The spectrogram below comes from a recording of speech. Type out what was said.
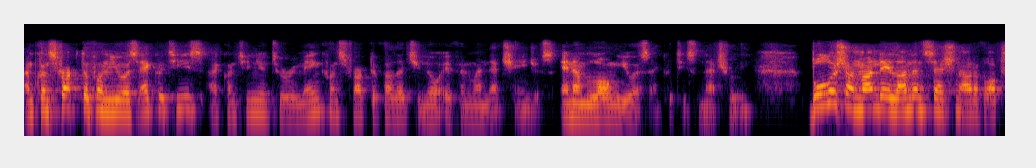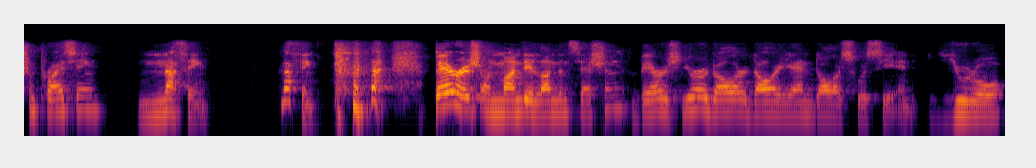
I'm constructive on US equities. I continue to remain constructive. I'll let you know if and when that changes. And I'm long US equities naturally. Bullish on Monday London session out of option pricing. Nothing. Nothing. Bearish on Monday London session. Bearish euro dollar, dollar yen, dollar Swissy, and euro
